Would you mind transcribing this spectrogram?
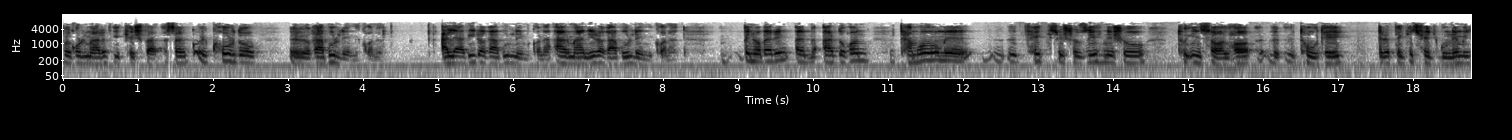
به قول معرف یه کشور. اصلا کرد رو قبول نمی‌کنن. علوی را قبول نمی‌کنن. ارمنی را قبول نمی‌کنن. بنابراین اردوغان تمام فکرش و ذهنش رو تو این سالها توته گرفته که چگونه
